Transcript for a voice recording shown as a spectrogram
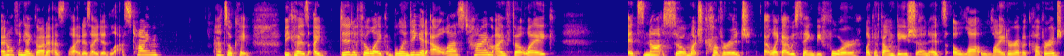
I don't think I got it as light as I did last time. That's okay, because I did feel like blending it out last time, I felt like it's not so much coverage, like I was saying before, like a foundation. It's a lot lighter of a coverage,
